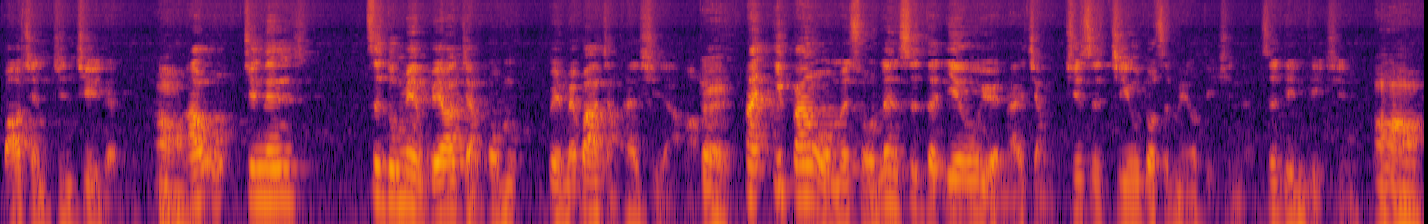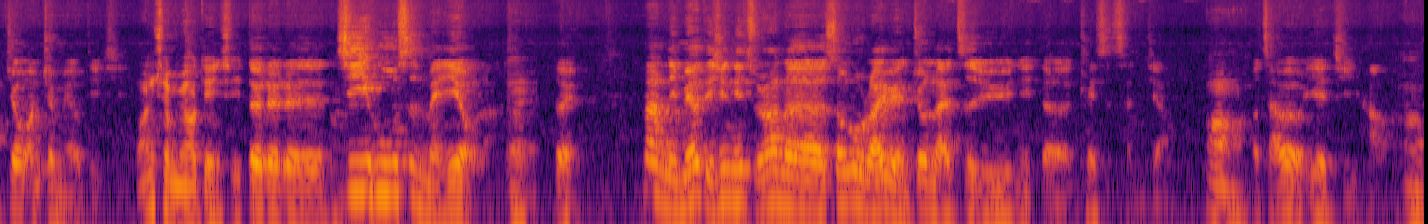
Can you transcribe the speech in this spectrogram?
保险经纪人。哦，啊，今天制度面不要讲，我们。也没办法讲太细了哈。对。那一般我们所认识的业务员来讲，其实几乎都是没有底薪的，是零底薪哦，就完全没有底薪，完全没有底薪。对对对对，几乎是没有了。对对。那你没有底薪，你主要的收入来源就来自于你的 case 成交，哦，才会有业绩好。嗯。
